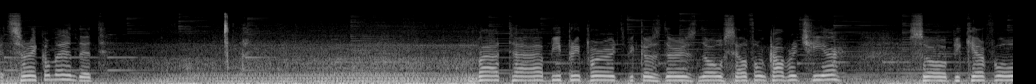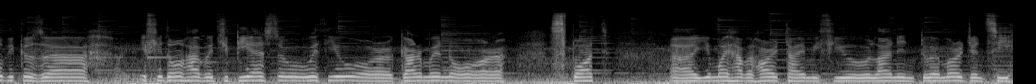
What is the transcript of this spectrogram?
it's recommended. But uh, be prepared because there is no cell phone coverage here. So be careful because uh, if you don't have a GPS with you or Garmin or Spot uh, you might have a hard time if you land into emergency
